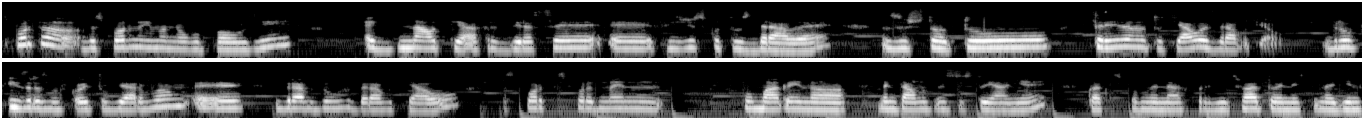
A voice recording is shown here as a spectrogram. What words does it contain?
Спорта безспорно има много ползи. Една от тях, разбира се, е физическото здраве, защото тренираното тяло е здраво тяло. Друг израз, в който вярвам, е здрав дух, здраво тяло. Спортът, според мен, помага и на менталното ни състояние. Както споменах преди това, той е наистина един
